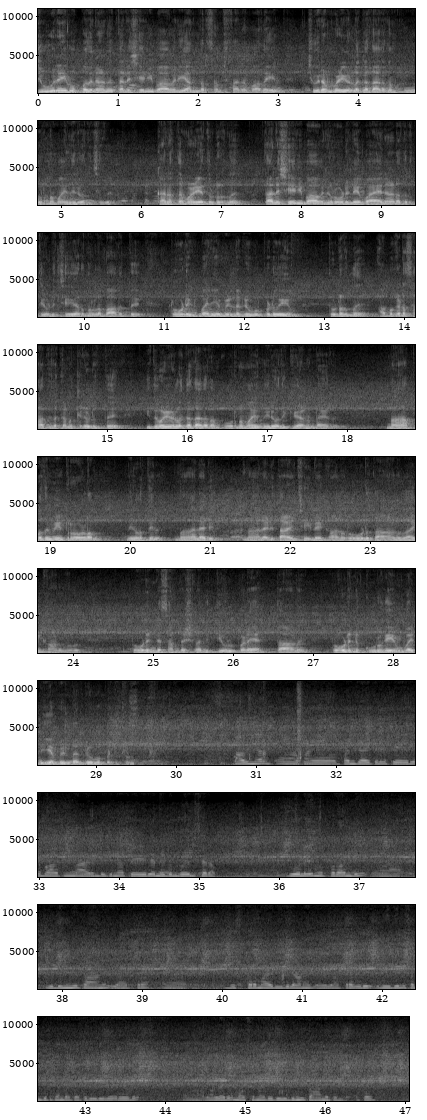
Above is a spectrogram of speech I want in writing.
July മുപ്പതിനാണ് തലശ്ശേരി ബാവലി അന്തർ സംസ്ഥാന പാതയിൽ ചുരം വഴിയുള്ള ഗതാഗതം പൂർണമായി നിരോധിച്ചത്. കനത്ത മഴയെ തുടർന്ന് തലശ്ശേരി ബാവലി റോഡിലെ വയനാട് അതിർത്തിയോട് ചേർന്നുള്ള ഭാഗത്ത് റോഡിൽ വലിയ വിള്ളൽ രൂപപ്പെടുകയും തുടർന്ന് അപകട സാധ്യത കണക്കിലെടുത്ത് ഇതുവഴിയുള്ള ഗതാഗതം പൂർണമായും നിരോധിക്കുകയാണ് ഉണ്ടായത് നാൽപ്പത് മീറ്ററോളം നീളത്തിൽ നാലടി നാലടി താഴ്ചയിലേക്കാണ് റോഡ് താണതായി കാണുന്നത്. റോഡിന്റെ സംരക്ഷണ ഭിത്തി ഉൾപ്പെടെ താണ് റോഡിന് കുറുകയും വലിയ വിള്ളൽ രൂപപ്പെട്ടിട്ടുണ്ട്. പഞ്ചായത്തിലെ പേരിയ ഭാഗത്തു നിന്ന് ആരംഭിക്കുന്ന പേരിയ നെടുമ്പൊയിൽ ചരം ജൂലൈ മുപ്പതാം തീയതി ഇടിഞ്ഞു താണ് യാത്ര ദുഷ്കരമായ രീതിയിലാണ് യാത്ര. ഒരു രീതിയിൽ സഞ്ചരിക്കാൻ പറ്റാത്ത രീതിയിൽ റോഡ് വളരെ മോശമായ രീതിയിൽ ഇടിഞ്ഞു താന്നിട്ടുണ്ട്. അപ്പോൾ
